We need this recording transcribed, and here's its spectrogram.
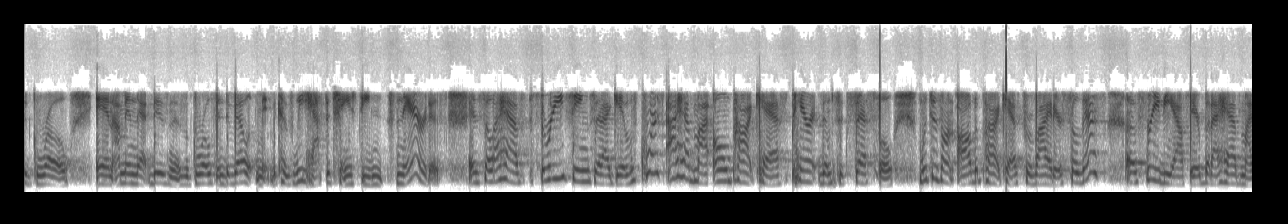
to grow. And I'm in that business, growth and development, because we have to change these narratives. And so I have three things that I give. Of course, I have my own podcast, Parent Them Successful, all the podcast providers. So that's a freebie out there. But I have my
